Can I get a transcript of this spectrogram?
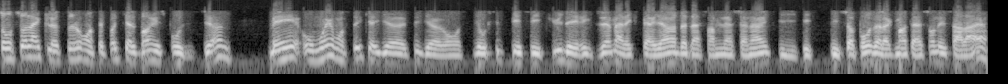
sont, sur la clôture, on ne sait pas de quel bord ils se positionnent. Mais au moins, on sait qu'il y, a, il y, a, aussi le PCQ d'Éric Duhem à l'extérieur de l'Assemblée nationale qui, qui, s'oppose à l'augmentation des salaires.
